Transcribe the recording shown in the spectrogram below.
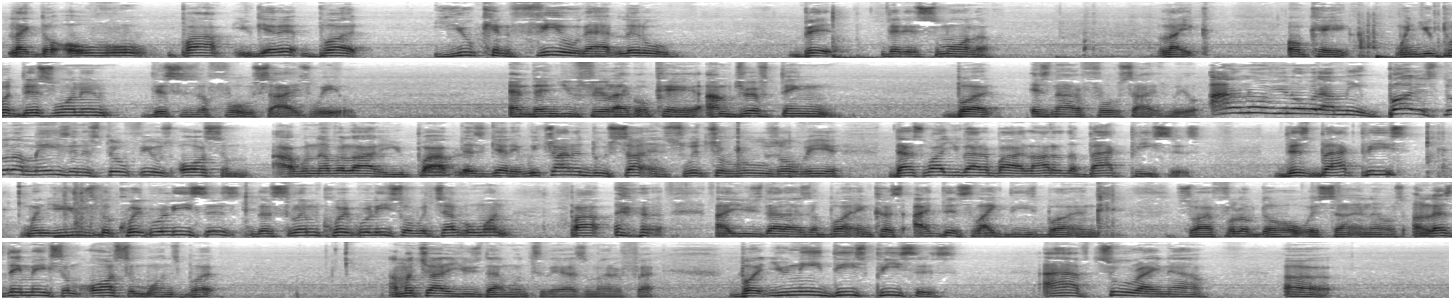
Like the oval Bob, you get it? But you can feel that little bit that is smaller like okay when you put this one in this is a full size wheel and then you feel like okay i'm drifting but it's not a full size wheel. I don't know if you know what i mean but it's still amazing. It still feels awesome. I will never lie to you. Pop let's get it. We trying to do something switch your rules over here. That's why you got to buy a lot of the back pieces. This back piece when you use the quick releases the slim quick release or whichever one pop I use that as a button because I dislike these buttons. So I fill up the hole with something else. Unless they make some awesome ones, but I'm to try to use that one today, as a matter of fact. But you need these pieces. I have two right now. Uh,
